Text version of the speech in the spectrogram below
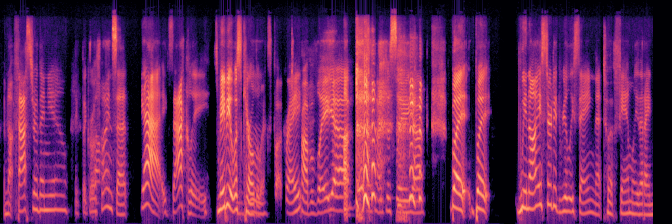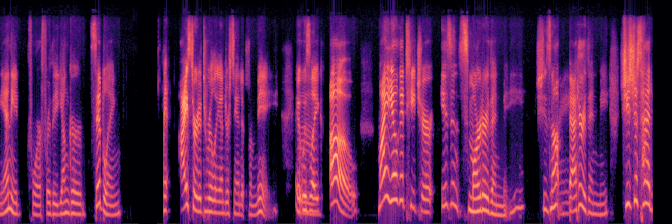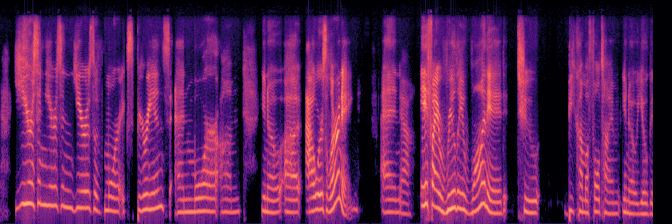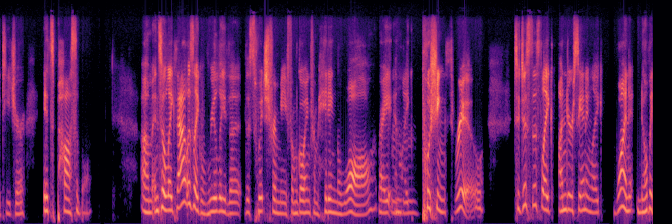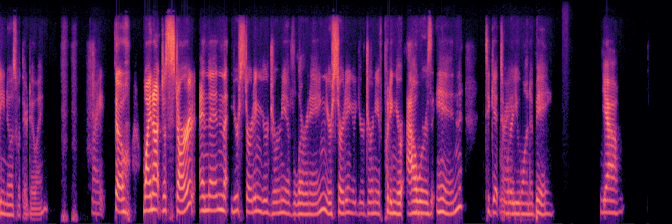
i'm not faster than you like the growth mindset. yeah exactly so maybe it was carol Mhm. dweck's book right Probably, yeah. Consciously, yeah. but but when I started really saying that to a family that I nannied for for the younger sibling, I- started to really understand it from me. It was Mm. like, oh, my yoga teacher isn't smarter than me. She's not Right. better than me. She's just had years and years and years of more experience and more, um, you know, uh, hours learning. And Yeah. if I really wanted to become a full time, you know, yoga teacher, it's possible. Um, and so like that was like really the the switch for me from going from hitting the wall, right, and like Mhm. pushing through to just this like understanding, like one, nobody knows what they're doing. Right. So why not just start? And then you're starting your journey of learning, you're starting your journey of putting your hours in to get to where you want to be. Yeah.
